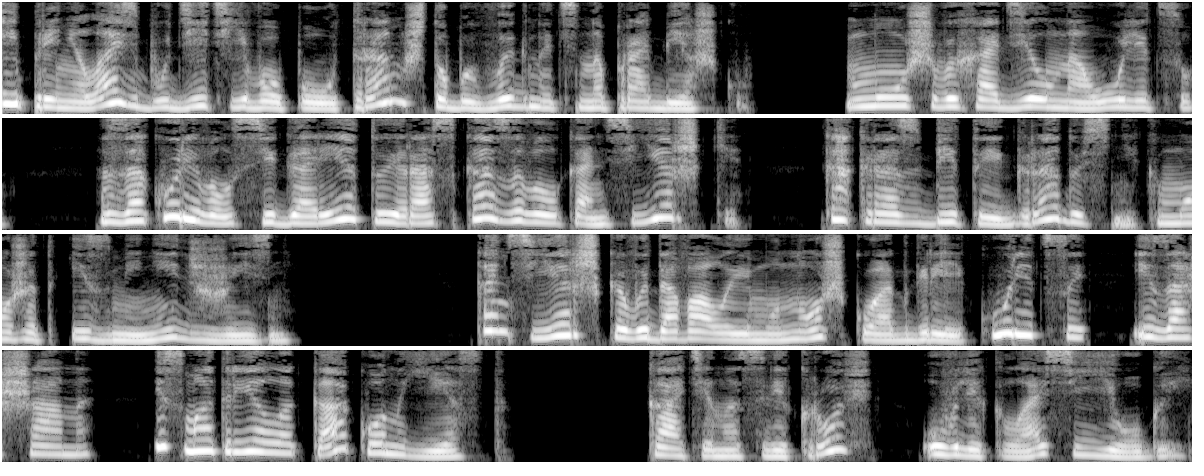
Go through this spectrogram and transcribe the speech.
И принялась будить его по утрам, чтобы выгнать на пробежку. Муж выходил на улицу, закуривал сигарету и рассказывал консьержке, как разбитый градусник может изменить жизнь. Консьержка выдавала ему ножку от гриль-курицы из Ашана и смотрела, как он ест. Катина свекровь увлеклась йогой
